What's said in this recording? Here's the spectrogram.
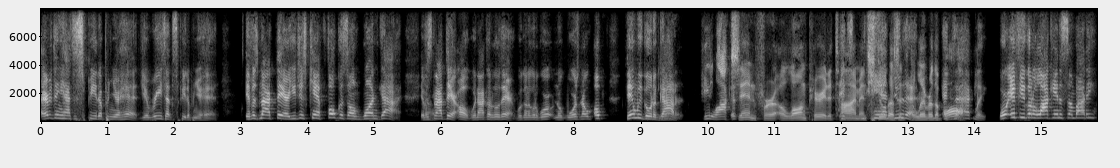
everything has to speed up in your head. Your reads have to speed up in your head. If it's not there, you just can't focus on one guy. If it's not there, oh, we're not going to go there. We're going to go to Ward. No, Ward's. No. Oh, then we go to yeah. Goedert. He locks in for a long period of time and still doesn't do deliver the ball. Exactly. Or if you're going to lock into somebody,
